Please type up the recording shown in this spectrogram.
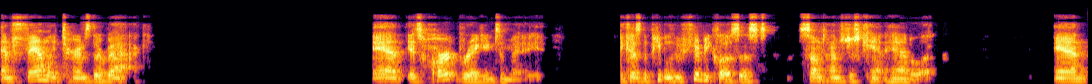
and family turns their back, and it's heartbreaking to me because the people who should be closest sometimes just can't handle it. And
